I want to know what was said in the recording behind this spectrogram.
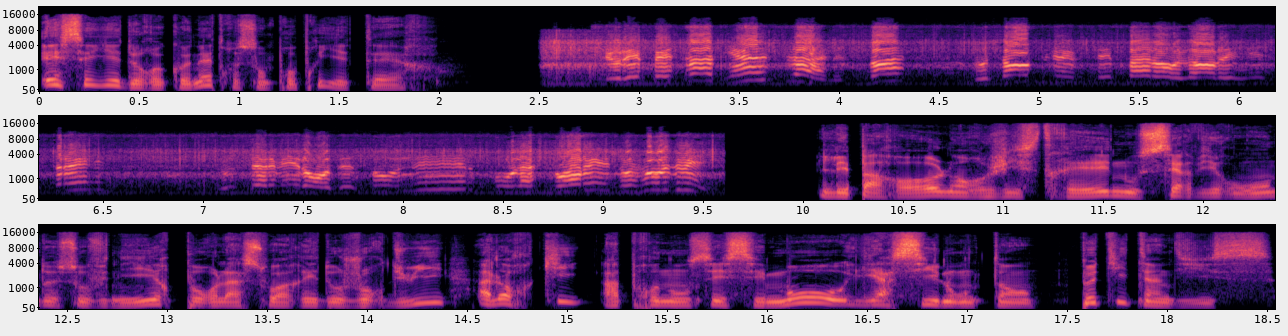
essayez de reconnaître son propriétaire. Les paroles enregistrées nous serviront de souvenir pour la soirée d'aujourd'hui. Alors qui a prononcé ces mots il y a si longtemps? Petit indice.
